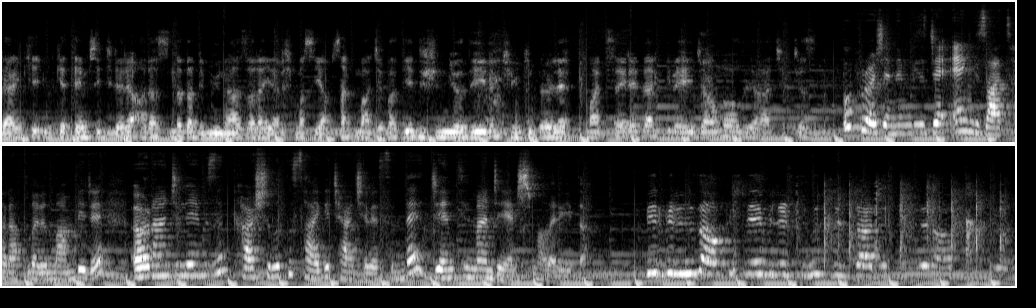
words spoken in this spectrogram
Belki ülke temsilcileri arasında da bir münazara yarışması yapsak mı acaba diye düşünmüyor değilim. Çünkü böyle maç seyreder gibi heyecanlı oluyor açıkçası. Bu projenin bizce en güzel taraflarından biri öğrencilerimizin karşılıklı saygı çerçevesinde centilmence yarışmalarıydı. Birbirinizi alkışlayabilirsiniz. Bizler de sizleri alkışlıyoruz.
